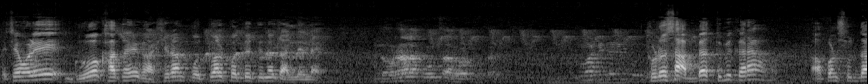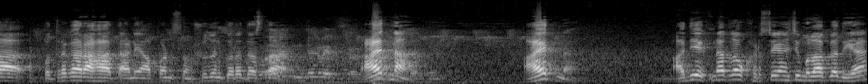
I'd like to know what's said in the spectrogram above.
त्याच्यामुळे गृह खातं हे घाशीराम कोतवाल पद्धतीनं चाललेलं आहे. लोढाला कोण चालवत होतं? थोडासा अभ्यास तुम्ही करा. आपण सुद्धा पत्रकार आहात आणि आपण संशोधन करत असता. आहेत ना? आहेत ना? आधी एकनाथराव खडसे यांची मुलाखत घ्या.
